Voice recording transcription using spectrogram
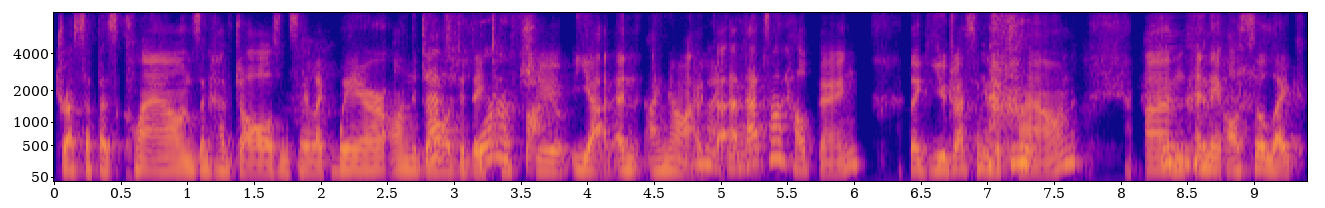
dress up as clowns and have dolls and say like where on the doll That's did they touch you? yeah and i know Oh that- that's not helping like you dressing as a clown. Um and they also like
